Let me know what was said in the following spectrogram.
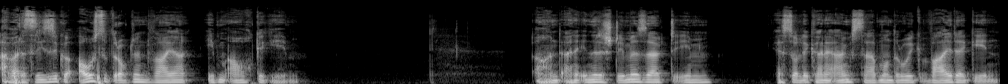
aber das Risiko auszutrocknen war ja eben auch gegeben. Und eine innere Stimme sagte ihm, er solle keine Angst haben und ruhig weitergehen.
